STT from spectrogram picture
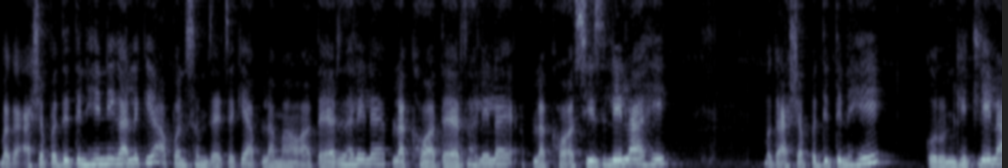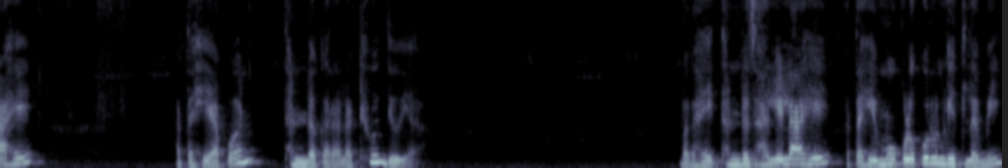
बघा अशा पद्धतीने हे निघालं की आपण समजायचं की आपला मावा तयार झालेला आहे आपला खवा तयार झालेला आहे आपला खवा शिजलेला आहे. बघा अशा पद्धतीने हे करून घेतलेलं आहे. आता हे आपण थंड करायला ठेवून देऊया. बघा हे थंड झालेलं आहे. आता हे मोकळं करून घेतलं मी.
